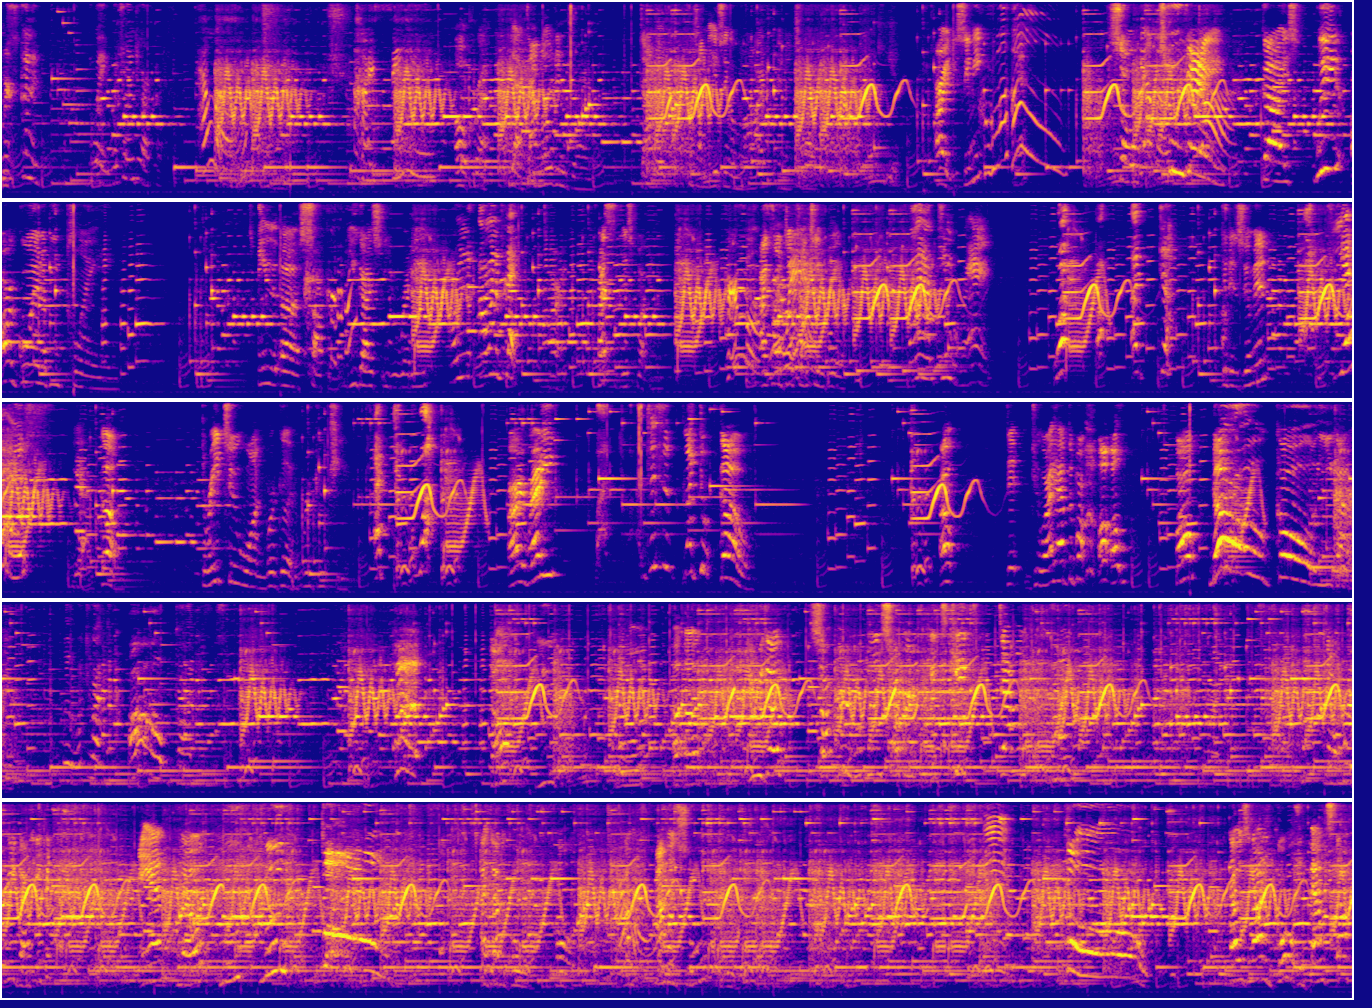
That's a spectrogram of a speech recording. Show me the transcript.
I'm just gonna. Wait, which one do I press? Hello. I see you. Oh crap. Yeah, download and join. Download because I'm using a mod and it's Alright, you see me? Woohoo! So today, guys, we are going to be playing you uh soccer. You guys, are you ready? I wanna, I wanna play. Press this button. Purple. I called on team blue. I'm team red. What? I, I, Did it zoom in? yes. Yeah, go. Three, two, one. We're good. We're Gucci. I. Alright, ready? This is like the. Go. Oh. Did, do I have the ball? Uh oh. And no. Move. Move. Goal. I got a goal. Goal. I'm, a sure. Goal. That was not a goal. It bounced.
